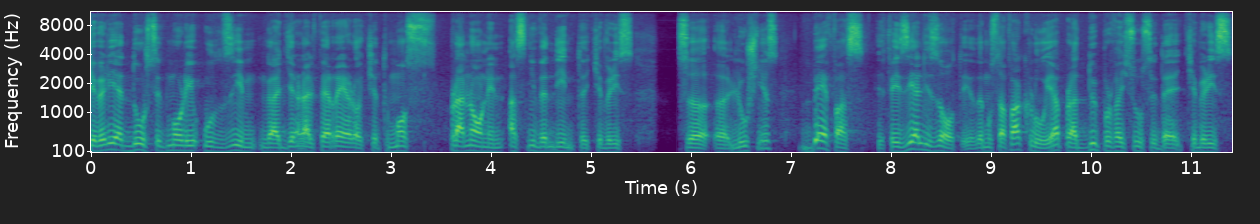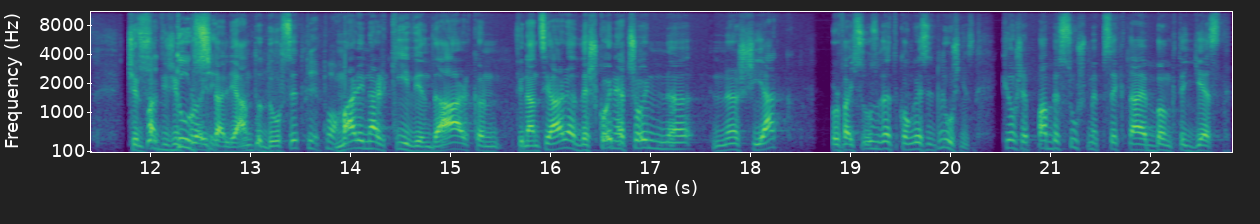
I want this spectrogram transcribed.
Qeveria e Durrësit mori udhëzim nga gjeneral Ferrero që të mos pranonin asnjë vendim të qeverisë së Lushnjës, befas Fejzi Alizoti dhe Mustafa Kruja, pra dy përfaqësuesit e qeverisë që në fakt ishin pro-italianë të Durrësit, po. marrin arkivin dhe arkën financiare dhe shkojnë e çojnë në në Shijak përfaqësuesve të Kongresit të Lushnjës. Kjo është e pabesueshme pse këta e bënë këtë gjest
